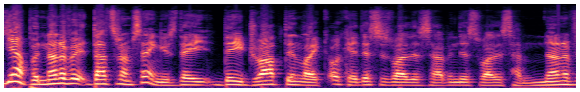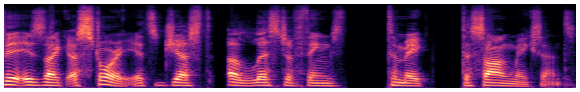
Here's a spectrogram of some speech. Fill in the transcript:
Yeah, but none of it. That's what I'm saying. Is they they dropped in like, okay, this is why this happened. This is why this happened. None of it is like a story. It's just a list of things to make the song make sense.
